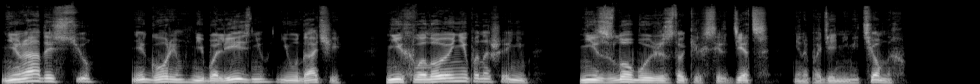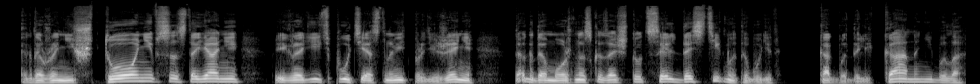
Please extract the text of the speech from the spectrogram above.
ни радостью, ни горем, ни болезнью, ни удачей, ни хвалою, ни поношением, ни злобою жестоких сердец, ни нападениями темных, когда уже ничто не в состоянии преградить путь и остановить продвижение, тогда можно сказать, что цель достигнута будет, как бы далека она ни была.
